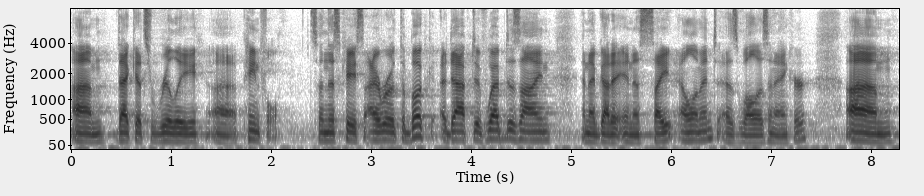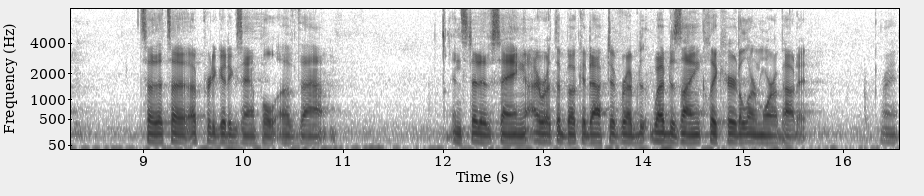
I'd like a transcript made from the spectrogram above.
um, that gets really uh, painful. So in this case, I wrote the book, Adaptive Web Design, and I've got it in a cite element as well as an anchor. Um, so that's a, a, pretty good example of that. Instead of saying, I wrote the book, Adaptive Web Design, click here to learn more about it, right?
